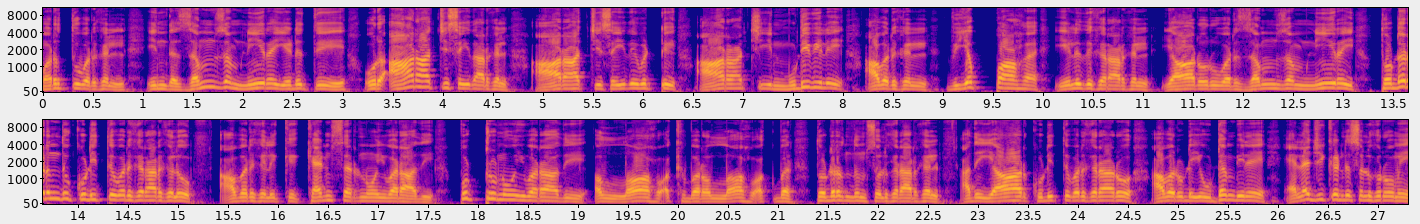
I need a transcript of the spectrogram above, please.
மருத்துவர்கள் இந்த ஜம்சம் நீரை எடுத்து ஒரு ஆராய்ச்சி செய்தார்கள். ஆராய்ச்சி செய்துவிட்டு ஆராய்ச்சியின் முடிவிலே அவர்கள் வியப்பாக எழுதுகிறார்கள். யாரொருவர் ஜம்சம் நீரை தொடர்ந்து குடித்து வருகிறார்களோ அவர்களுக்கு கேன்சர் நோய் வராது புற்றுநோய் வராது. அல்லாஹ் அக்பர் அல்லாஹ் அக்பர் தொடர்ந்தும் சொல்கிறார்கள். அது யார் குடித்து வருகிறாரோ அவருடைய உடம்பிலே எலர்ஜிக் என்று சொல்கிறோமே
